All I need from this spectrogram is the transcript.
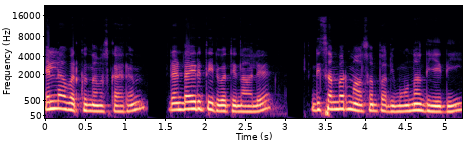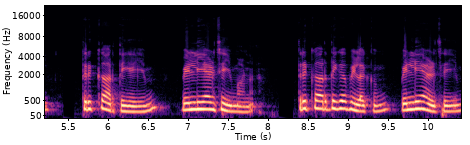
എല്ലാവർക്കും നമസ്കാരം. രണ്ടായിരത്തി ഇരുപത്തിനാല് ഡിസംബർ മാസം പതിമൂന്നാം തീയതി തൃക്കാർത്തികയും വെള്ളിയാഴ്ചയുമാണ്. തൃക്കാർത്തിക വിളക്കും വെള്ളിയാഴ്ചയും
